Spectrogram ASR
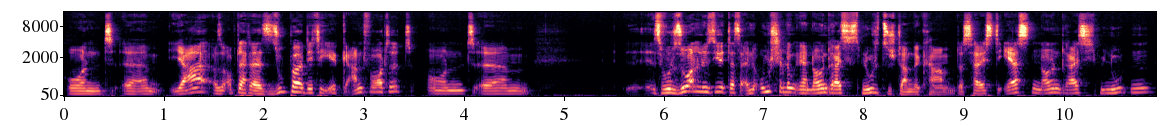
Und ähm, ja, also Opta hat da super detailliert geantwortet und ähm, es wurde so analysiert, dass eine Umstellung in der 39. Minute zustande kam. Das heißt, die ersten 39 Minuten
